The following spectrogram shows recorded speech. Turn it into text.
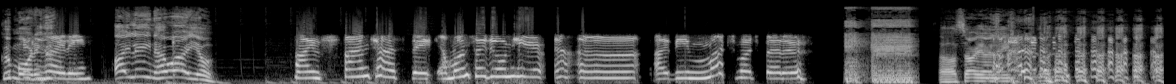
Good morning. This is Eileen. Eileen, how are you? I'm fantastic. And once I don't hear, uh-uh, I'd be much, much better. Oh, sorry, Eileen. I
